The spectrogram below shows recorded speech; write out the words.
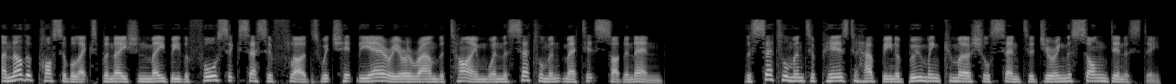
Another possible explanation may be the four successive floods which hit the area around the time when the settlement met its sudden end. The settlement appears to have been a booming commercial center during the Song dynasty.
